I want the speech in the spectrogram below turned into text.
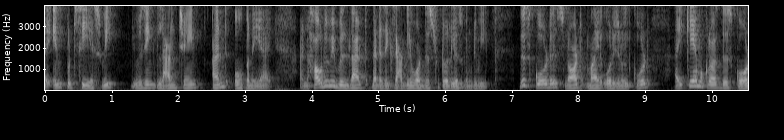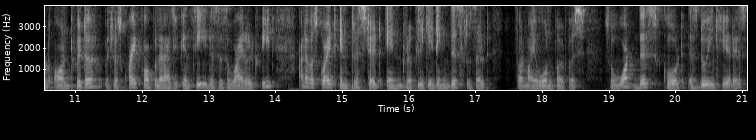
the input CSV using LangChain and OpenAI. And how do we build that? That is exactly what this tutorial is going to be. This code is not my original code. I came across this code on Twitter, which was quite popular. As you can see, this is a viral tweet and I was quite interested in replicating this result for my own purpose. So what this code is doing here is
